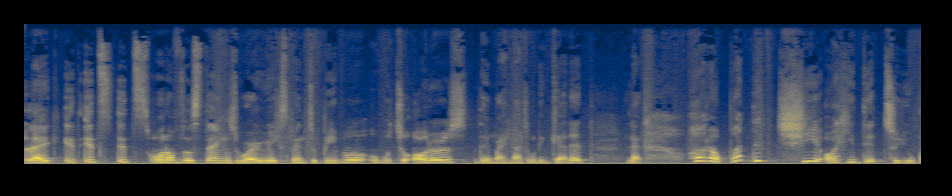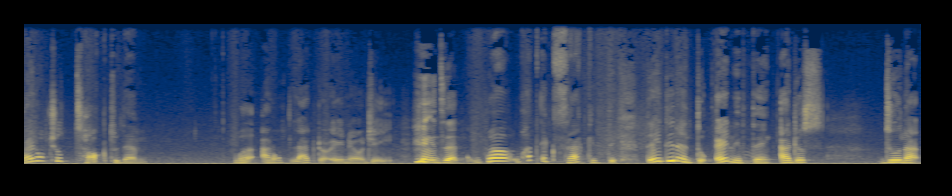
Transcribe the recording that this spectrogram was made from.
like it, it's it's one of those things where you explain to people to others they might not really get it. Like hold up what did she or he did to you? Why don't you talk to them? Well i don't like their energy. It's like well what exactly did they didn't do anything. I just do not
